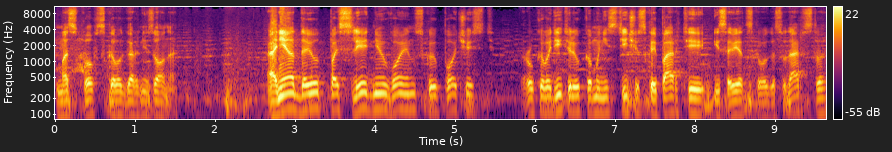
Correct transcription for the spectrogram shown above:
московского гарнизона. Они отдают последнюю воинскую почесть руководителю коммунистической партии и советского государства,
